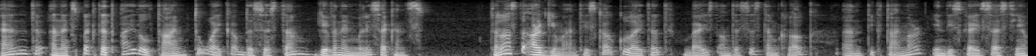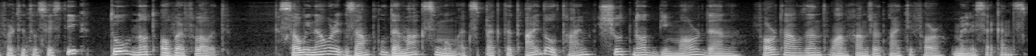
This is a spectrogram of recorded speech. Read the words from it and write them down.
and an expected idle time to wake up the system given in milliseconds. The last argument is calculated based on the system clock and tick timer, in this case STM32SysTick, to not overflow it. So in our example, the maximum expected idle time should not be more than 4194 milliseconds.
